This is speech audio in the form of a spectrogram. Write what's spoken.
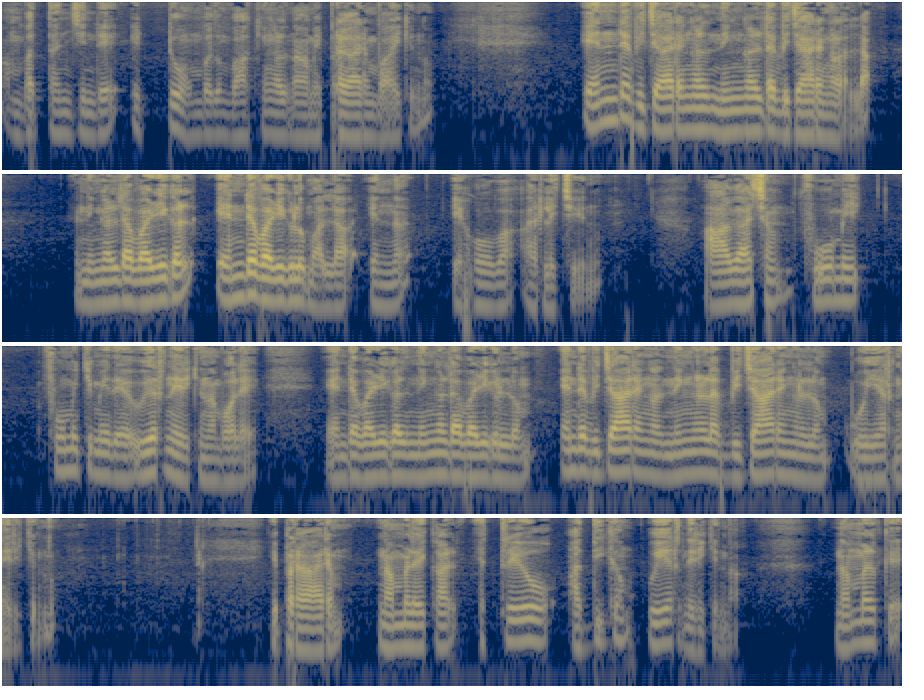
അമ്പത്തഞ്ചിന്റെ എട്ടും ഒമ്പതും വാക്യങ്ങൾ നാം ഇപ്രകാരം വായിക്കുന്നു. എന്റെ വിചാരങ്ങൾ നിങ്ങളുടെ വിചാരങ്ങളല്ല. നിങ്ങളുടെ വഴികൾ എന്റെ വഴികളുമല്ല എന്ന് യഹോവ അരളി ചെയ്യുന്നു ആകാശം ഭൂമി ഭൂമിക്ക് മീതെ ഉയർന്നിരിക്കുന്ന പോലെ എന്റെ വഴികൾ നിങ്ങളുടെ വഴികളിലും എന്റെ വിചാരങ്ങൾ നിങ്ങളുടെ വിചാരങ്ങളിലും ഉയർന്നിരിക്കുന്നു. ഇപ്രകാരം നമ്മളെക്കാൾ എത്രയോ അധികം ഉയർന്നിരിക്കുന്ന നമ്മൾക്ക്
